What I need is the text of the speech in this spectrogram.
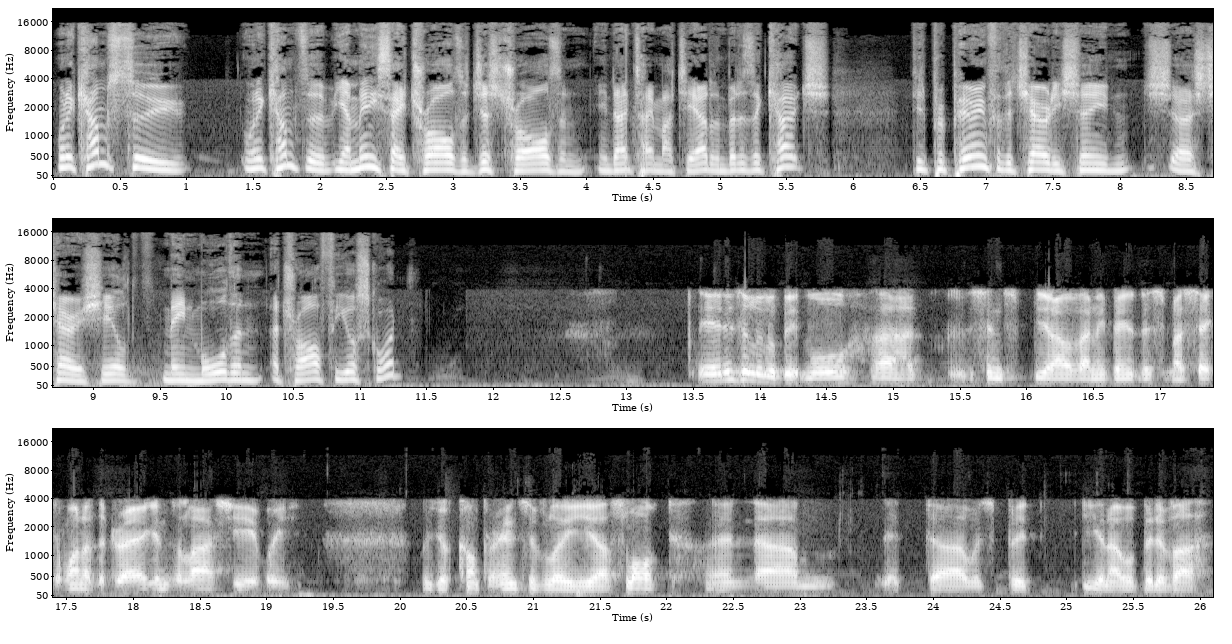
when it comes to when it comes to you know, many say trials are just trials and you don't take much out of them. But as a coach, did preparing for the charity shield, uh, charity shield mean more than a trial for your squad? Yeah, it is a little bit more uh, since you know I've only been. This is my second one at the Dragons. And last year we we got comprehensively uh, flogged, and um, it uh, was a bit, you know, a bit of a,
